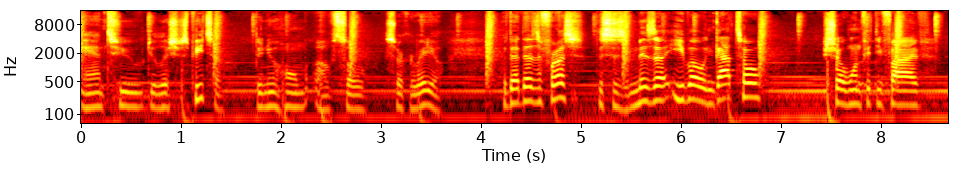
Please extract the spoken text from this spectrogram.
and to Delicious Pizza, the new home of Soul Circle Radio. But that does it for us. This is Mza, Ebo, and Gato, show 155.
